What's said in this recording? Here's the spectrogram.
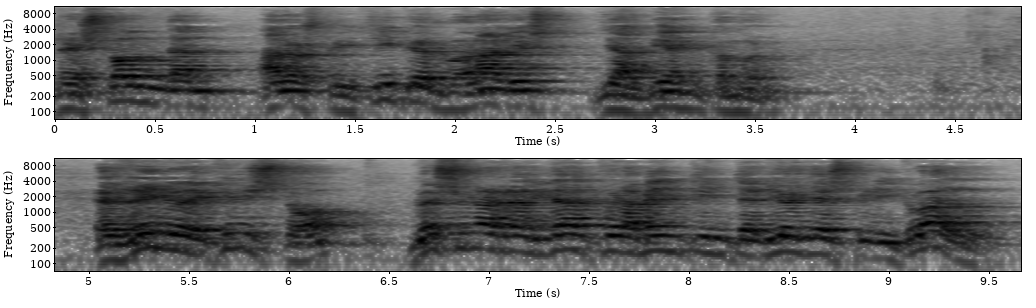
respondan a los principios morales y al bien común. El reino de Cristo no es una realidad puramente interior y espiritual,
